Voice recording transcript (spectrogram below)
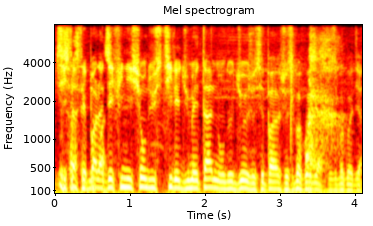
si ça, c'est pas la définition du style et du métal, nom de Dieu, je sais pas, je sais pas quoi dire, je sais pas quoi dire.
